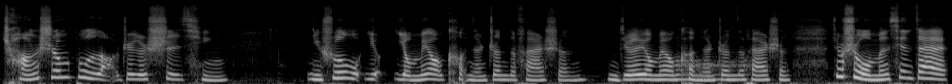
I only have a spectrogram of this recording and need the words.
长生不老这个事情，你说我有有没有可能真的发生？你觉得有没有可能真的发生？就是我们现在，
